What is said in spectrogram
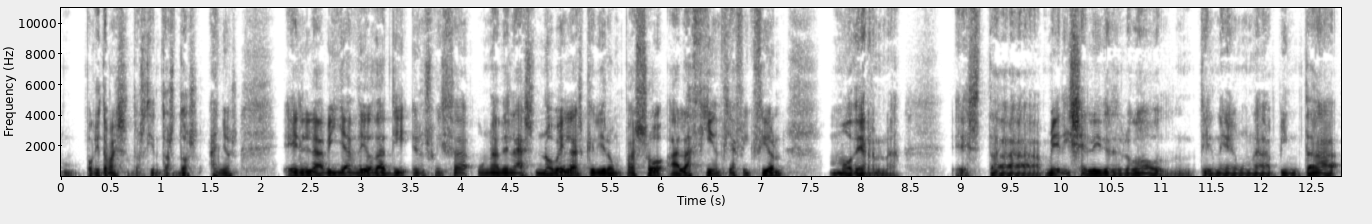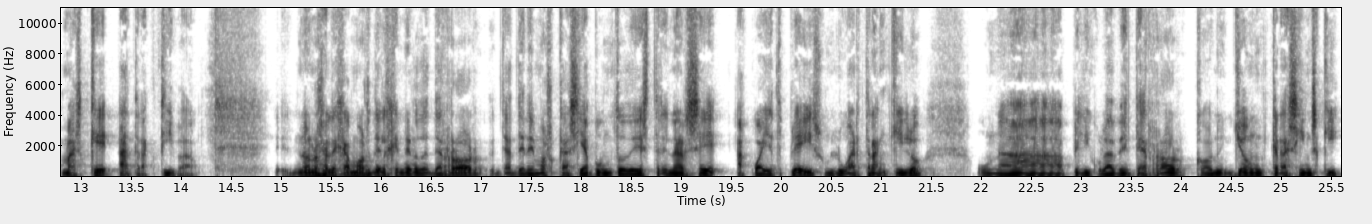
un poquito más, 202 años, en la villa de Odati, en Suiza, una de las novelas que dieron paso a la ciencia ficción moderna. Esta Mary Shelley, desde luego, tiene una pinta más que atractiva. No nos alejamos del género de terror, ya tenemos casi a punto de estrenarse A Quiet Place, un lugar tranquilo, una película de terror con John Krasinski,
